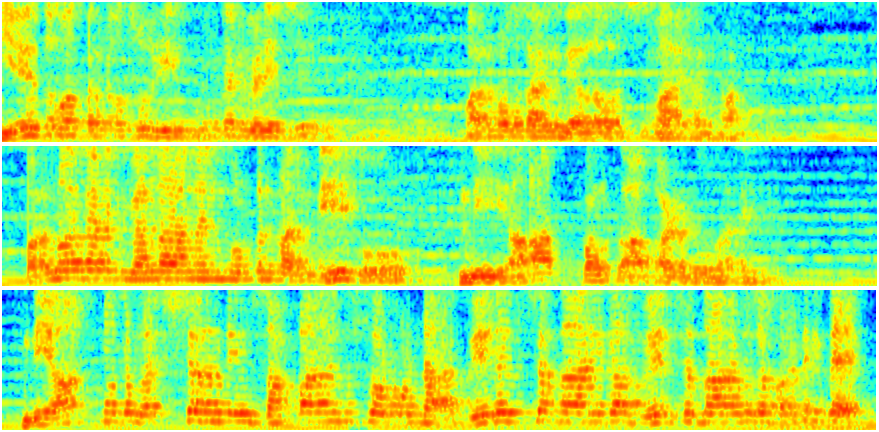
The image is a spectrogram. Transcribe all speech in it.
ఏదో ఒక రోజు ఈ భూమిని విడిచి పరలోకానికి వెళ్ళవలసిన వారి ఉన్నాం పరలోకానికి వెళ్ళాలనుకుంటున్న నీవు నీ ఆత్మను కాపాడడు అని. నీ ఆత్మకు రక్షణ నీవు సంపాదించుకోకుండా వేషధారిగా వేషధారుడుగా బ్రతికితే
